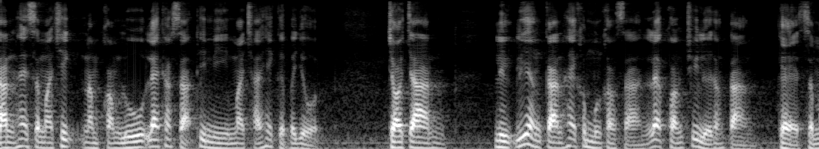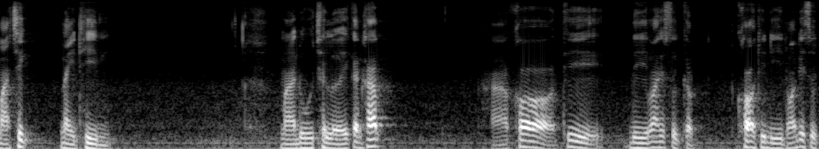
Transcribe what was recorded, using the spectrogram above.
ดันให้สมาชิกนำความรู้และทักษะที่มีมาใช้ให้เกิดประโยชน์ จอจานหลีกเลี่ยงการให้ข้อมูลข่าวสารและความช่วยเหลือต่างๆ แก่สมาชิกในทีม มาดูเฉลยกันครับ หาข้อที่ดีมากที่สุดกับข้อที่ดีน้อยที่สุด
